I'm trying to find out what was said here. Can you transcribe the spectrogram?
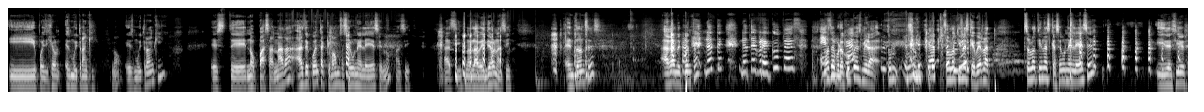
y pues dijeron, es muy tranqui, ¿no? Es muy tranqui, este, no pasa nada, haz de cuenta que vamos a hacer un LS, ¿no? Así, así, nos la vendieron así. Entonces, hagan de cuenta. No te, no te preocupes. No te preocupes, mira, tú, Es un cat. solo tienes que verla, solo tienes que hacer un LS y decir,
